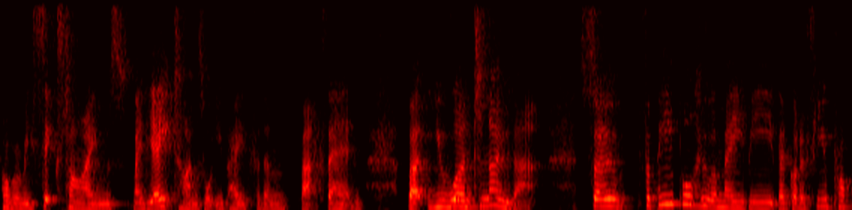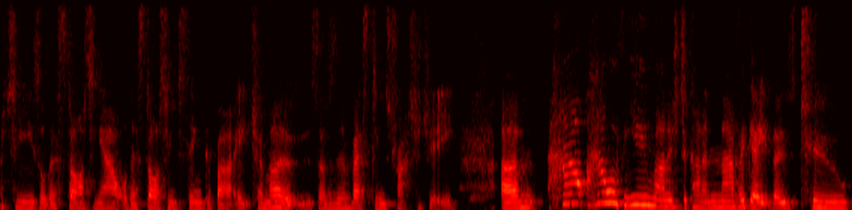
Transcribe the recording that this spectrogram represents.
probably six times, maybe eight times what you paid for them back then. But you weren't to know that. So, for people who are maybe they've got a few properties or they're starting out or they're starting to think about HMOs as an investing strategy, um, how, how have you managed to kind of navigate those two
